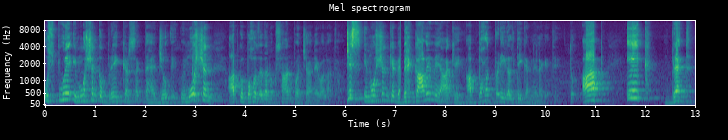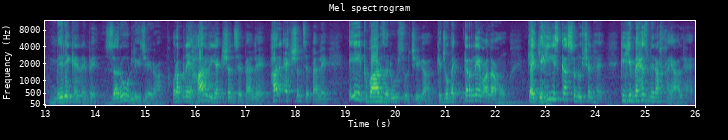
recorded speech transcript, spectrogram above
उस पूरे इमोशन को ब्रेक कर सकता है, जो इमोशन आपको बहुत ज़्यादा नुकसान पहुँचाने वाला था। जिस इमोशन के बहकावे में आके आप बहुत बड़ी गलती करने लगे थे तो आप एक ब्रेथ मेरे कहने पे ज़रूर लीजिएगा और अपने हर रिएक्शन से पहले, हर एक्शन से पहले एक बार ज़रूर सोचिएगा कि जो मैं करने वाला हूँ, क्या यही इसका सोल्यूशन है कि ये महज मेरा ख्याल है?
